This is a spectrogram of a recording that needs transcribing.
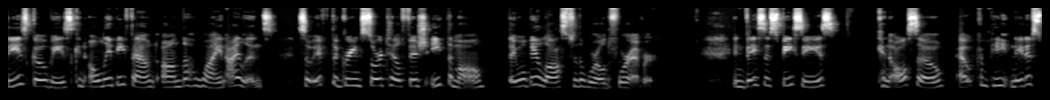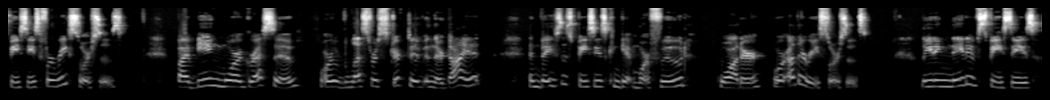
These gobies can only be found on the Hawaiian Islands, so if the green swordtail fish eat them all, they will be lost to the world forever. Invasive species can also outcompete native species for resources. By being more aggressive or less restrictive in their diet, invasive species can get more food, water, or other resources leaving native species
